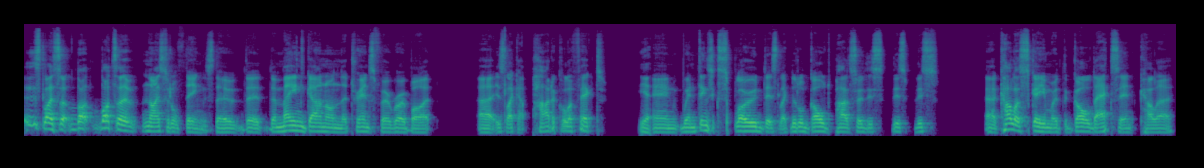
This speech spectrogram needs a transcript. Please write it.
There's lots of, lot, lots of nice little things. The the the main gun on the transfer robot uh, is like a particle effect. Yeah. And when things explode, there's like little gold parts. So this this this uh, color scheme with the gold accent color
